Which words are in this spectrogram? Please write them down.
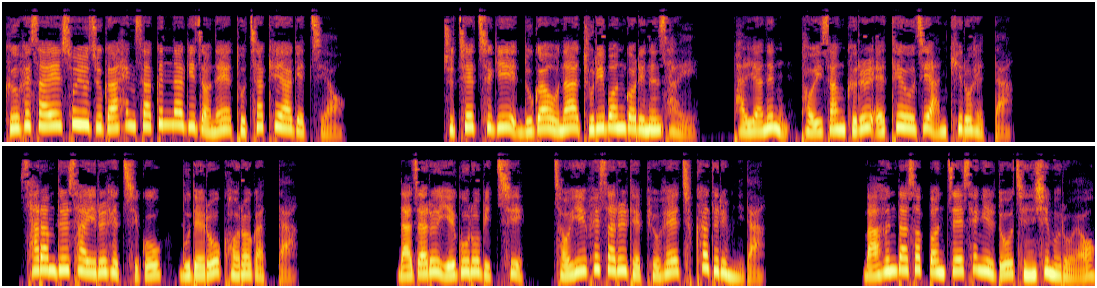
그 회사의 소유주가 행사 끝나기 전에 도착해야겠지요. 주최 측이 누가 오나 두리번거리는 사이 발야는 더 이상 그를 애태우지 않기로 했다. 사람들 사이를 헤치고 무대로 걸어갔다. 나자르 예고로비치 저희 회사를 대표해 축하드립니다. 45번째 생일도 진심으로요.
